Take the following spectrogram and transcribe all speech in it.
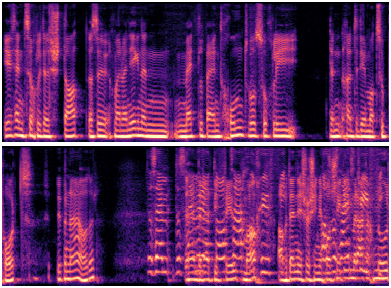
ihr seid so ein bisschen der Staat, also ich meine, wenn irgendeine Metalband kommt, wo so ein bisschen, dann könntet ihr mal Support übernehmen, oder? Das haben, das Dann haben wir ja relativ viel tatsächlich gemacht, häufig. aber dann ist wahrscheinlich Also, kannst du was nicht immer heisst einfach häufig? nur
